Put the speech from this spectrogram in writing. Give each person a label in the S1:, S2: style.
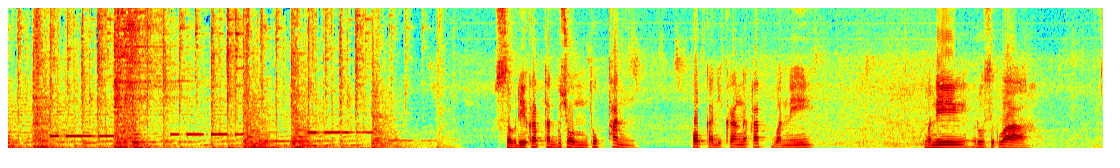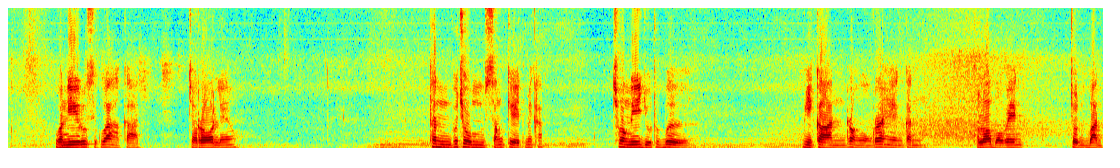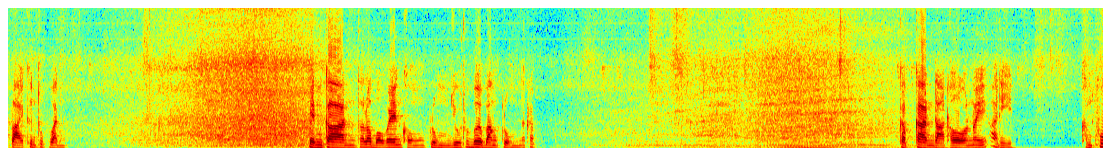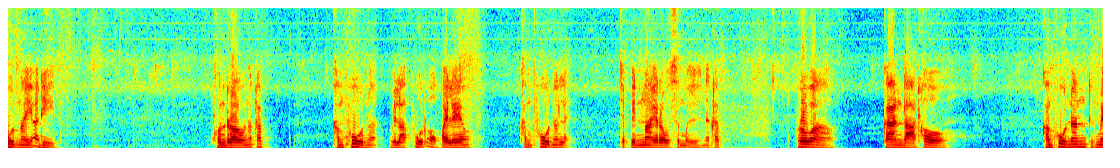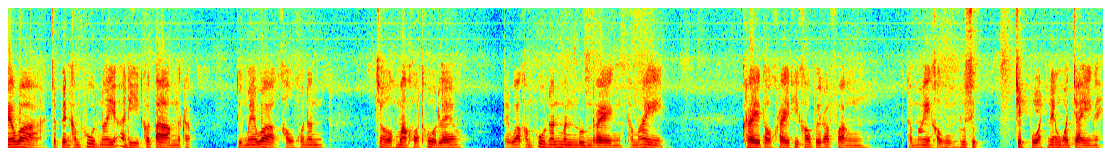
S1: สวัสดีครับท่านผู้ชมทุกท่านพบกันอีกครั้งนะครับ วันนี้ วันนี้รู้สึกว่า วันนี้รู้สึกว่าอากาศจะร้อนแล้ว ท่านผู้ชมสังเกตไหมครับ ช่วงนี้ยูทูบเบอร์ มีการร้องหงระแหงกันทะเลาะเบาะแวงจนบานปลายขึ้นทุกวัน เป็นการทะเลาะเบาะแวงของกลุ่มยูทูบเบอร์บางกลุ่มนะครับ กับการด่าทอในอดีตคำพูดในอดีต คนเรานะครับคำพูดนะเวลาพูดออกไปแล้วคำพูดนั่นแหละ จะเป็นนายเราเสมอนะครับ เพราะว่าการด่าทอคำพูดนั้นถึงแม้ว่าจะเป็นคำพูดในอดีตก็ตามนะครับ ถึงแม้ว่าเขาคนนั้นจะออกมาขอโทษแล้ว แต่ว่าคำพูดนั้นมันรุนแรงทำให้ใครต่อใครที่เข้าไปรับฟังทำให้เขารู้สึกเจ็บปวดในหัวใจไง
